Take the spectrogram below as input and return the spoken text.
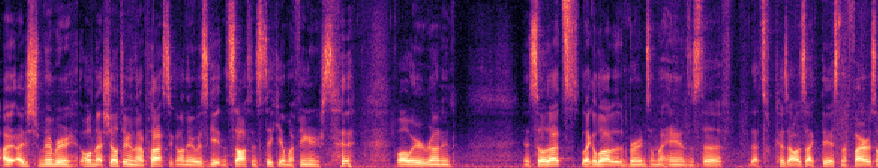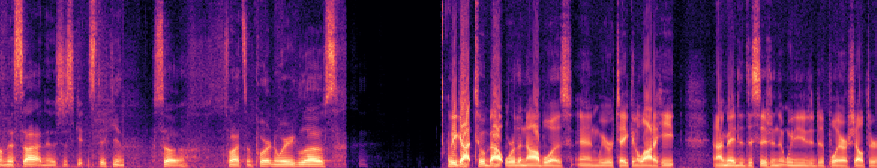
I, I just remember holding that shelter and that plastic on there was getting soft and sticky on my fingers while we were running. And so that's like a lot of the burns on my hands and stuff. That's because I was like this and the fire was on this side and it was just getting sticky. So that's why it's important to wear your gloves. We got to about where the knob was and we were taking a lot of heat and I made the decision that we needed to deploy our shelter.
